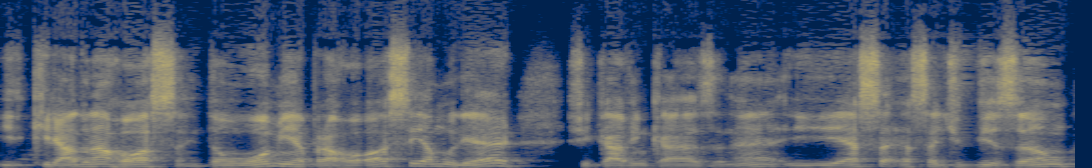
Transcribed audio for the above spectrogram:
e criado na roça. Então, o homem ia para a roça e a mulher ficava em casa, né? E essa, essa divisão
